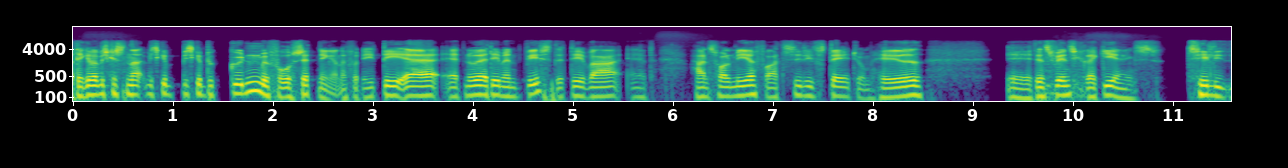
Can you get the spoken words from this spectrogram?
og det kan være, at vi skal, snak, vi, skal, vi skal begynde med forudsætningerne, fordi det er, at noget af det, man vidste, det var, at Hans Holmer fra et tidligt stadium havde øh, den svenske regerings tillid.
